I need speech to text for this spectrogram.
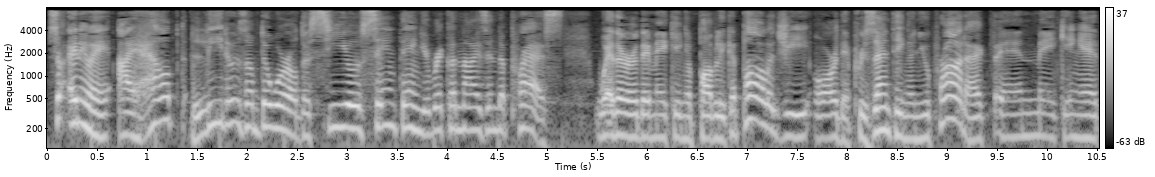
So anyway, I helped leaders of the world, the CEOs, same thing you recognize in the press, whether they're making a public apology or they're presenting a new product and making it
